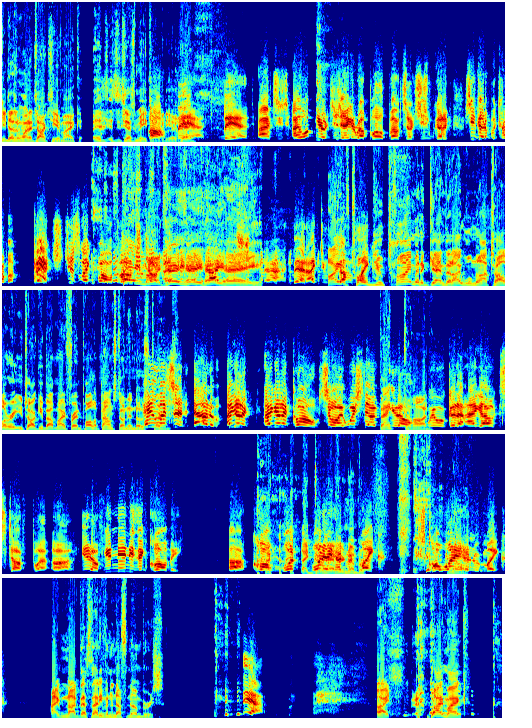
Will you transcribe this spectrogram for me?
She doesn't want to talk to you, Mike. It's, it's just me Oh talking to you, okay? man, man. I, just, I hope you know she's hanging around Paula Poundstone. She's gonna, she's gonna become a bitch, just like Paula Poundstone. Hey, Mike. Hey, hey, hey, hey. Ah, man, I do I have told like. you time and again that I will not tolerate you talking about my friend Paula Poundstone in those Hey, terms. listen, Adam. I gotta, I gotta go. So I wish that Thank you know God. we were gonna hang out and stuff. But uh, you know, if you need anything, call me. Uh, call one I don't one have your number. Mike. Just call one eight hundred Mike. I'm not. That's not even enough numbers. Yeah. All right. Bye, Mike. Bye.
